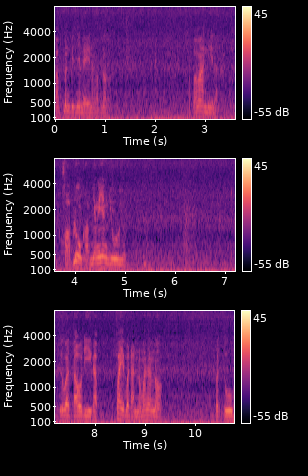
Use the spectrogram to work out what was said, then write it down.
ปั๊บมันเป็นยังไงนะครับเนาะประมาณนี้แหละขอบโล่งขอบยังยังอยู่อยู่คือว่าเตาดีครับ ไฟบดันออกมาทางนอก ประตูบ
